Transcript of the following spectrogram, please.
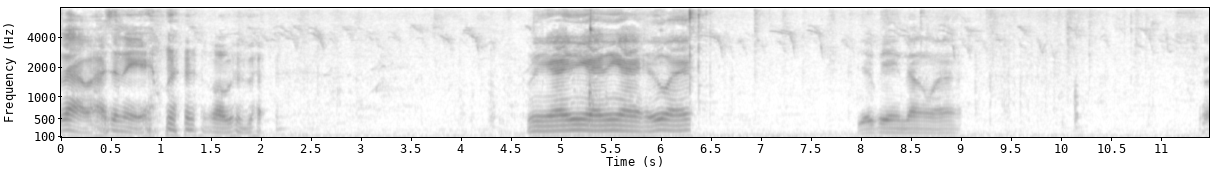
ทราบมหาเสน่ห์บอกเป็นแบบนี่ไงนี่ไงนี่ไงรู้ไหมเสียงเพลงดังมาเรา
